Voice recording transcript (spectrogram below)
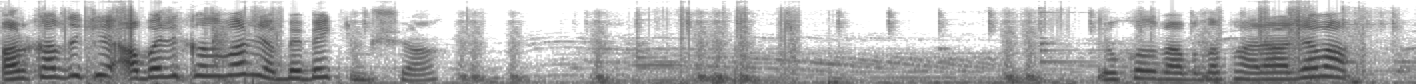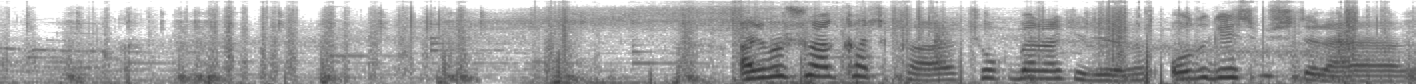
Arkadaki Amerikalı var ya bebek gibi şu an. Yok oğlum ben buna para harcamam. Acaba şu an kaç kar? Çok merak ediyorum. Onu geçmiştir herhalde.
